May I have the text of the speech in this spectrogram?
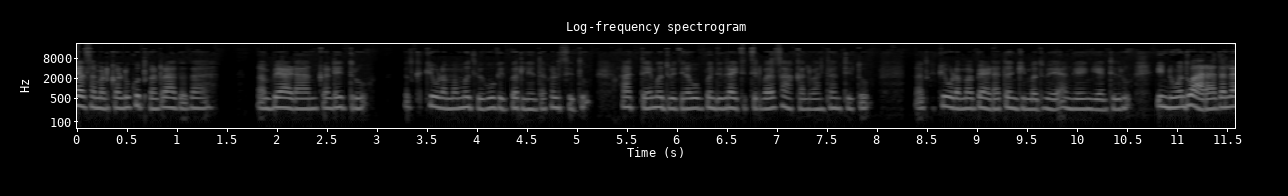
ಕೆಲಸ ಮಾಡ್ಕೊಂಡು ಕೂತ್ಕೊಂಡ್ರೆ ಆತದ. ಬೇಡ ಅನ್ಕೊಂಡಿದ್ರು ಅದಕ್ಕೆ ಕೇಳಮ್ಮ ಮದುವೆಗೆ ಹೋಗಿದ್ದು ಬರಲಿ ಅಂತ ಕಳಿಸಿದ್ದು. ಅತ್ತೆ ಮದುವೆ ದಿನ ಹೋಗಿ ಬಂದಿದ್ರೆ ಆಯ್ತಿತ್ತಿಲ್ವ ಸಾಕಲ್ವ ಅಂತ ಅಂತಿತ್ತು ಅದಕ್ಕೆ ಕೇಳಮ್ಮ ಬೇಡ ತಂಗಿ ಮದುವೆ, ಹಂಗೆ ಹಿಂಗೆ ಅಂತಿದ್ರು. ಇನ್ನೂ ಒಂದು ವಾರ ಅದಲ್ಲ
